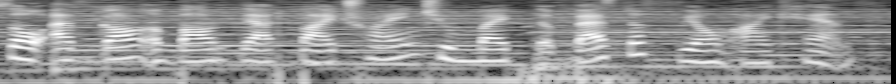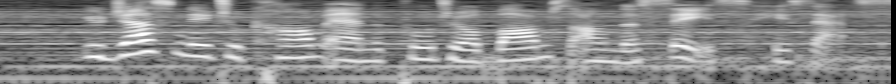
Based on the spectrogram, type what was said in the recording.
so I've gone about that by trying to make the best film I can. You just need to come and put your bombs on the seats, he says.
